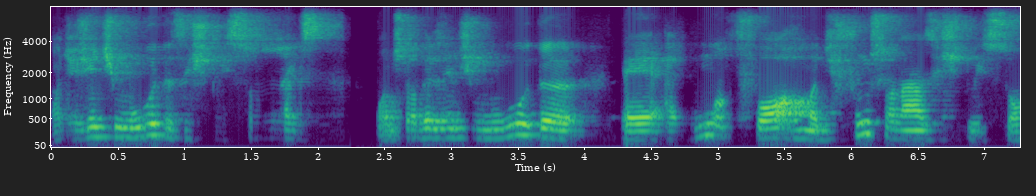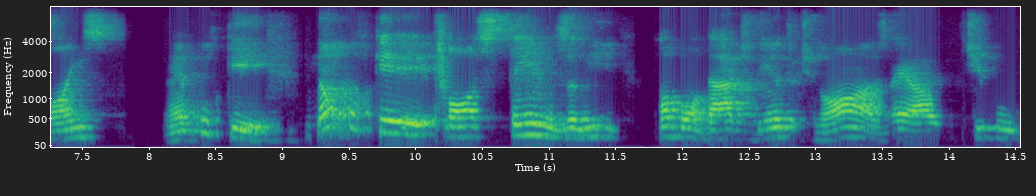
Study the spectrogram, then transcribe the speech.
onde a gente muda as instituições, onde talvez a gente muda é, alguma forma de funcionar as instituições. Né? Por quê? Não porque nós temos ali uma bondade dentro de nós, né? Algo tipo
